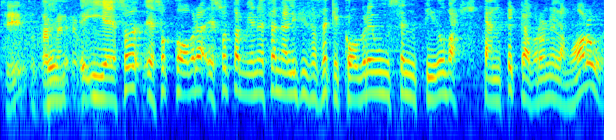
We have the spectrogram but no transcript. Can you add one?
Sí, totalmente. Entonces, y eso, eso cobra, eso también ese análisis hace que cobre un sentido bastante cabrón el amor, güey.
